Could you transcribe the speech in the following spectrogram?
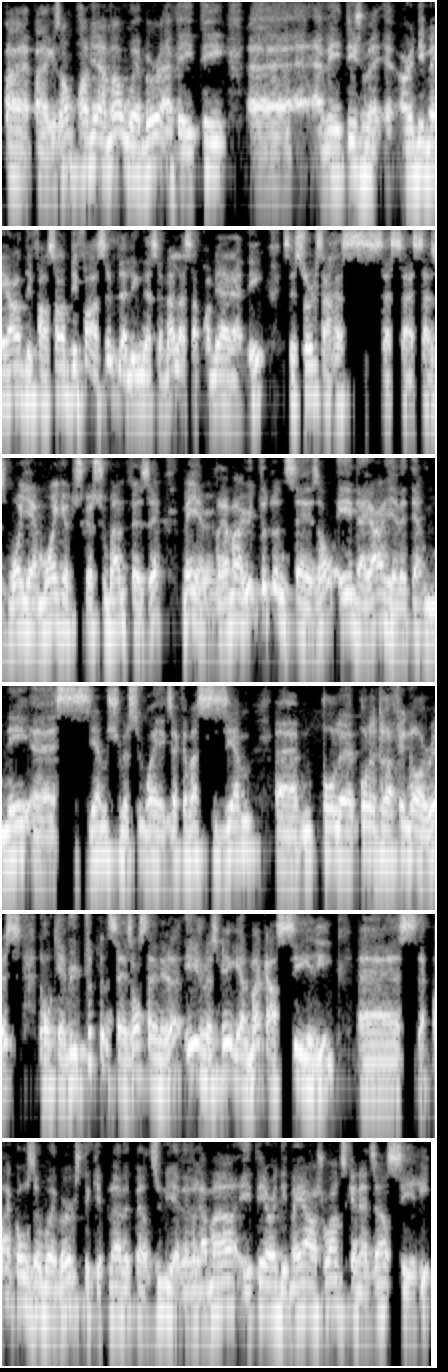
par, exemple, premièrement Weber avait été euh, avait été un des meilleurs défenseurs défensifs de la Ligue nationale à sa première année. C'est sûr que ça, ça, ça, se voyait moins que tout ce que Subban faisait, mais il avait vraiment eu toute une saison et d'ailleurs il avait terminé euh, sixième, je me suis, ouais exactement sixième. euh, pour le pour le trophée Norris. Donc il avait eu toute une saison cette année-là et je me souviens également qu'en série, c'était pas à cause de Weber que cette équipe-là avait perdu. Il avait vraiment été un des meilleurs joueurs du Canadien en série.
